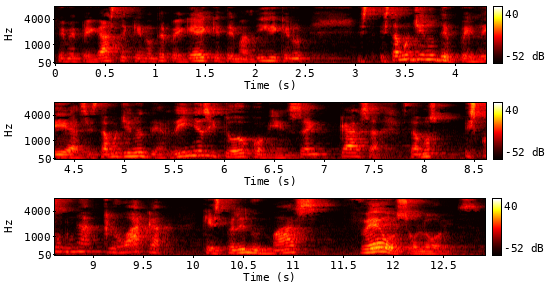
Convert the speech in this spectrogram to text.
que me pegaste, que no te pegué, que te maldije, que no... Estamos llenos de peleas, estamos llenos de riñas y todo comienza en casa. Estamos, es como una cloaca que expele los más feos olores.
